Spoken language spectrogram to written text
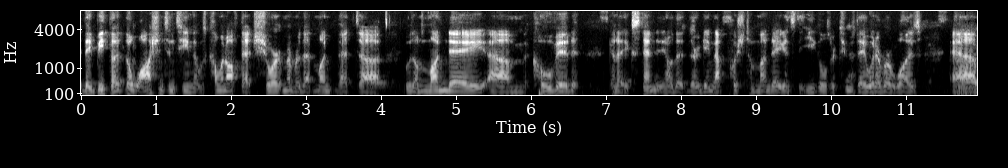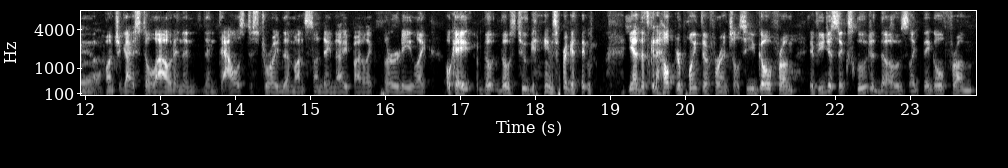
They beat the the Washington team that was coming off that short. Remember that month that uh, it was a Monday um, COVID kind of extended. You know, that their game got pushed to Monday against the Eagles or Tuesday, whatever it was. Oh, um, oh, yeah. A bunch of guys still out, and then then Dallas destroyed them on Sunday night by like thirty. Like, okay, th- those two games are gonna, yeah, that's gonna help your point differential. So you go from if you just excluded those, like they go from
